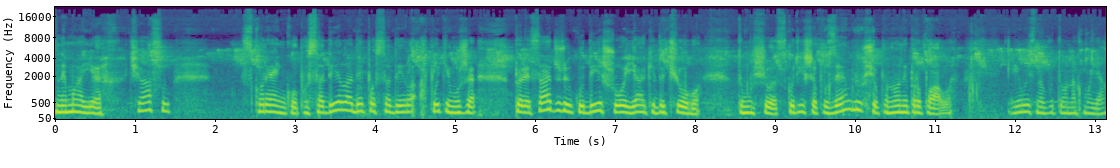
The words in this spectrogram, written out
немає часу. Скоренько посадила, де посадила, а потім вже пересаджую, куди, що, як і до чого. Тому що скоріше по землю, щоб воно не пропало. І ось на бутонах моя.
